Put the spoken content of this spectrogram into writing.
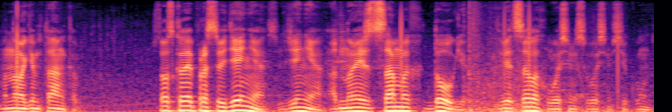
многим танкам, что сказать про сведение? Сведение одно из самых долгих, 2,88 секунд.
